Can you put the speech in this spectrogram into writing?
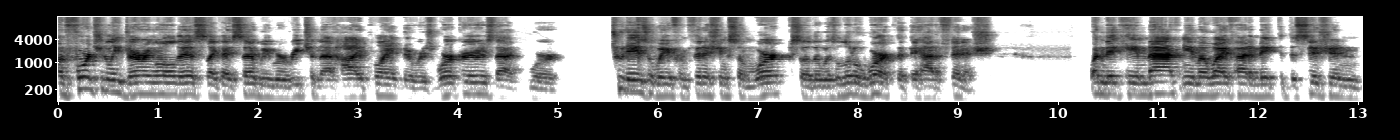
unfortunately, during all this, like I said, we were reaching that high point. There was workers that were two days away from finishing some work, so there was a little work that they had to finish. When they came back, me and my wife had to make the decision:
